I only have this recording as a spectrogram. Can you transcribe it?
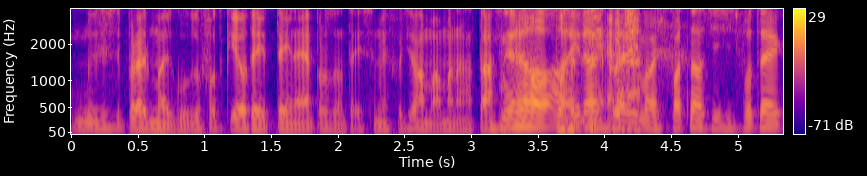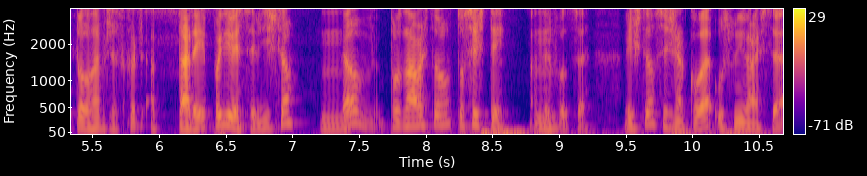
můžeš si podat moje Google fotky, jo, tady, tady ne, protože tady se mi fotila máma nahata. Jo, a Tohle jinak přeskoč. tady máš 15 000 fotek. Tohle přeskoč a tady, podívej se, vidíš to? Hmm. Jo, poznáváš to? To jsi ty na té Hmm. fotce. Víš to? Jsi na kole, usmíváš se,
